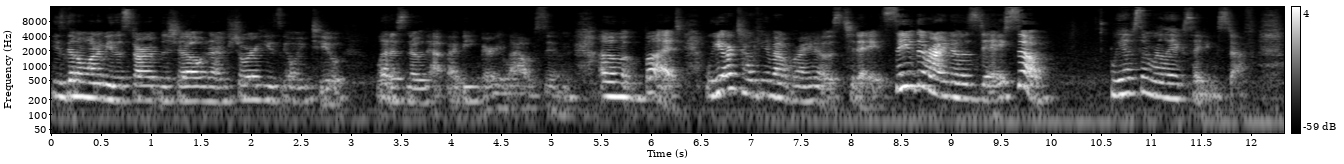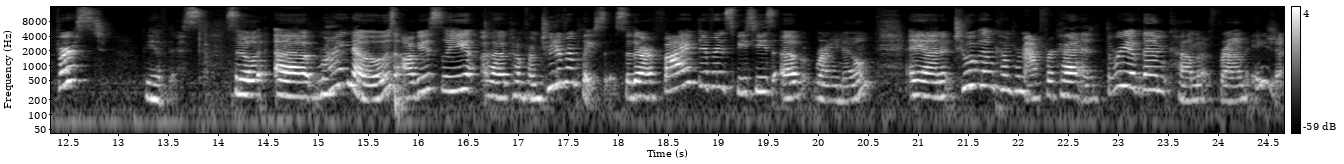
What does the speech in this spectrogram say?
he's going to want to be the star of the show, and I'm sure he's going to let us know that by being very loud soon. Um, but we are talking about rhinos today. Save the Rhinos Day. So we have some really exciting stuff. First, we have this. So uh, rhinos obviously uh, come from two different places. So there are five different species of rhino, and two of them come from Africa, and three of them come from Asia.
